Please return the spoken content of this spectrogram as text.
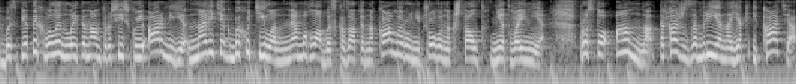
без п'яти хвилин лейтенант російської армії, навіть якби хотіла, не могла би сказати на камеру нічого на кшталт «Нєт війні». Просто Анна, така ж замріяна, як і Катя,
